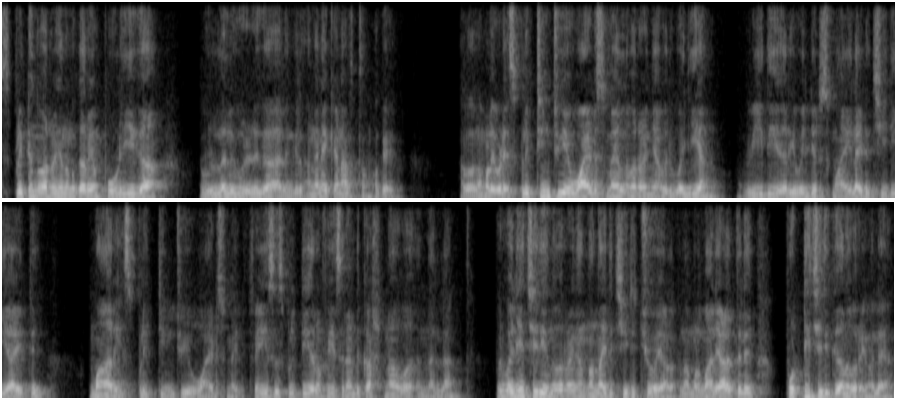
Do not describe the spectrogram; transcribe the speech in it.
സ്പ്ലിറ്റ് എന്ന് പറഞ്ഞു കഴിഞ്ഞാൽ നമുക്കറിയാം പൊളിയുക വിള്ളൽ വീഴുക അല്ലെങ്കിൽ അങ്ങനെയൊക്കെയാണ് അർത്ഥം ഓക്കെ അപ്പോൾ നമ്മളിവിടെ split into a wide smile എന്ന് പറഞ്ഞു കഴിഞ്ഞാൽ ഒരു വലിയ വീതിയേറിയ വലിയൊരു സ്മൈലായിട്ട് ചിരിയായിട്ട് മാറി. Split into a wide smile face split ചെയ്യാൻ ഫേസ് രണ്ട് കഷ്ണാവുക എന്നല്ല. ഒരു വലിയ ചിരി എന്ന് പറഞ്ഞു കഴിഞ്ഞാൽ നന്നായിട്ട് ചിരിച്ചു അയാൾ. അപ്പോൾ നമ്മൾ മലയാളത്തിൽ പൊട്ടിച്ചിരിക്കുക എന്ന് പറയും അല്ലേ?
